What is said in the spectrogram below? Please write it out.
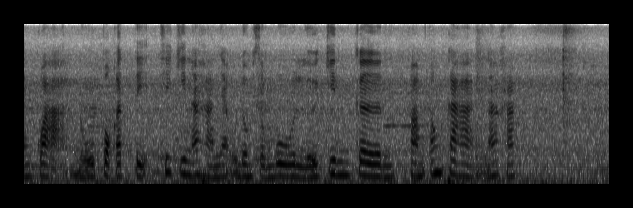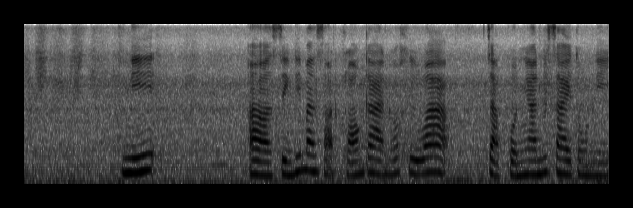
งกว่าหนูปกติที่กินอาหารอย่างอุดมสมบูรณ์ หรือกินเกินความต้องการนะคะทีนี้ สิ่งที่มันสอดคล้องกันก็คือว่าจากผลงานวิจัยตรงนี้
